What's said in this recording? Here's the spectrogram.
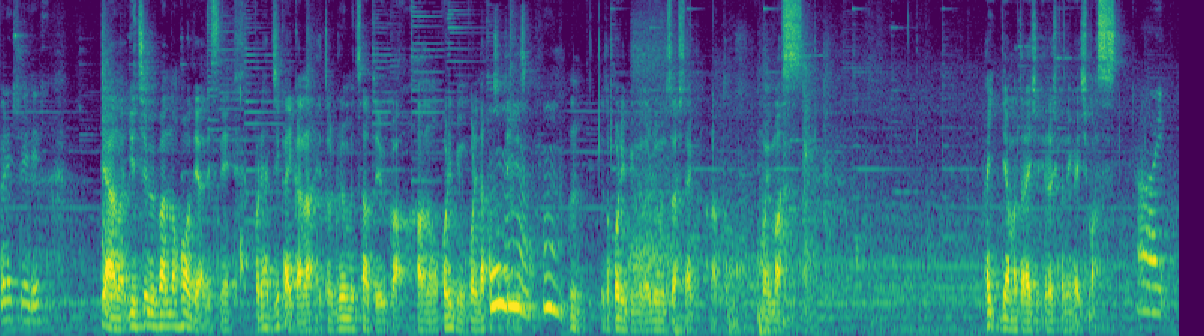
嬉しいです。であの YouTube 版の方ではですねこれは次回かな、えっと、ルームツアーというかあのコリビングこれ中ちょっといいですか、うんうんうん、ちょっとコリビングのルームツアーしたいかなと思いますはいではまた来週よろしくお願いしますはい。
